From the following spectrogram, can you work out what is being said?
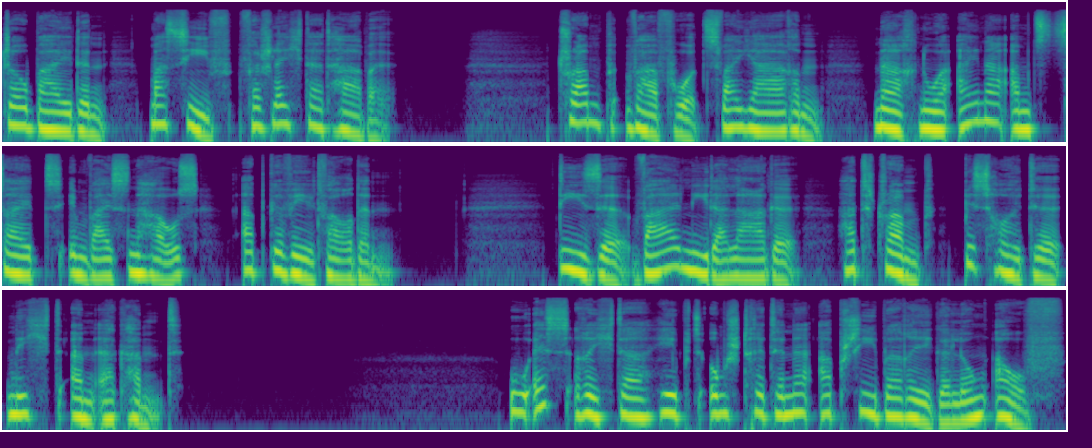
Joe Biden massiv verschlechtert habe. Trump war vor zwei Jahren, nach nur einer Amtszeit im Weißen Haus, abgewählt worden. Diese Wahlniederlage hat Trump bis heute nicht anerkannt. US-Richter hebt umstrittene Abschieberegelung auf.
